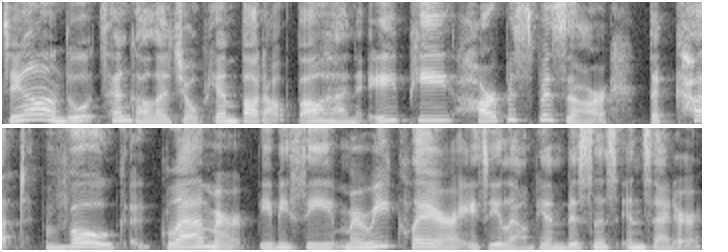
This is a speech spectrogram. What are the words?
今天朗读参考了九篇报道，包含 AP、Harper's Bazaar、The Cut、Vogue、Glamour、BBC、Marie Claire 以及两篇 Business Insider，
